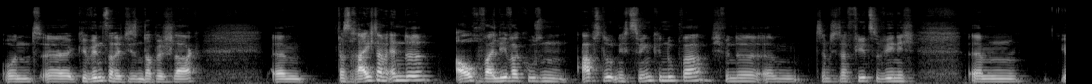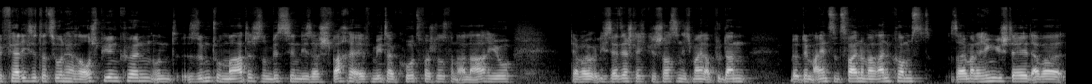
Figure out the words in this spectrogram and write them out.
und äh, gewinnt dadurch diesen Doppelschlag. Ähm, das reicht am Ende, auch weil Leverkusen absolut nicht zwingend genug war. Ich finde, ähm, sie haben sich da viel zu wenig ähm, gefährliche Situationen herausspielen können und symptomatisch so ein bisschen dieser schwache Elfmeter kurz vor Schluss von Alario, der war wirklich sehr, sehr schlecht geschossen. Ich meine, ob du dann mit dem 1 zu 2 nochmal rankommst, sei mal dahingestellt, aber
